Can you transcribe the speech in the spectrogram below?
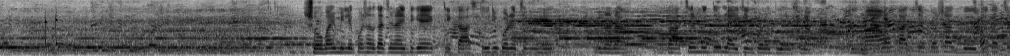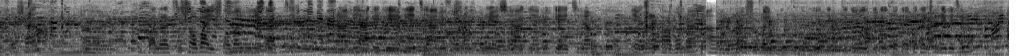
সবাই মিলে প্রসাদ আর এদিকে একটি গাছ তৈরি করেছেন উনি। ওনারা গাছের মধ্যেও লাইটিং করে দিয়েছেন। আর মাও খাচ্ছে প্রসাদ, বৌদি খাচ্ছে প্রসাদ ভালো লাগছে সবাই সবাই মিলে খাচ্ছে আর আমি আগে খেয়ে নিয়েছি, আমি প্রণাম করে এসে আগে আমি খেয়েছিলাম, এগুলো খাব না। আর ওরা সবাই ওই দিক থেকে ওই দিকে কোথায় কোথায় চলে গেছিল,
